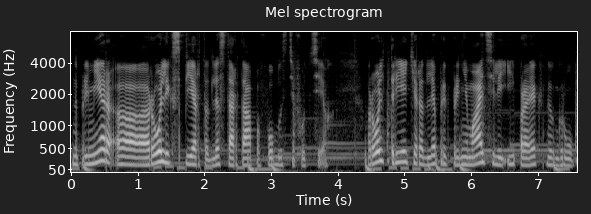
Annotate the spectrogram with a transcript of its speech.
Например, э, роль эксперта для стартапов в области фудтех, роль трекера для предпринимателей и проектных групп,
